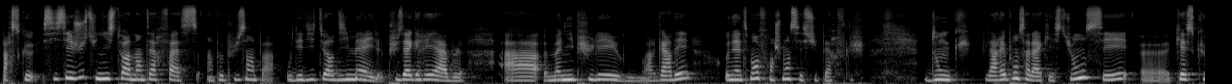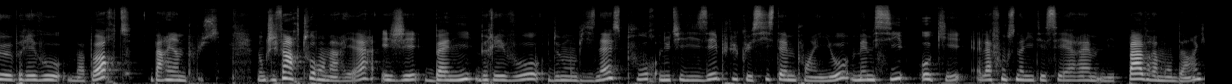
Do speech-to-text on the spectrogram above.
Parce que si c'est juste une histoire d'interface un peu plus sympa ou d'éditeur d'email plus agréable à manipuler ou à regarder, honnêtement, franchement, c'est superflu. Donc, la réponse à la question, c'est euh, qu'est-ce que Brevo m'apporte? Bah, rien de plus. Donc j'ai fait un retour en arrière et j'ai banni Brevo de mon business pour n'utiliser plus que System.io, même si, ok, la fonctionnalité CRM n'est pas vraiment dingue,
